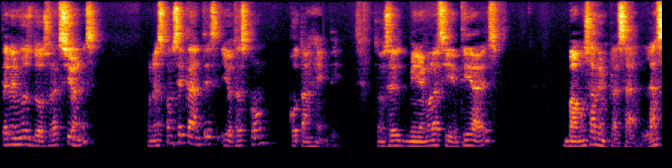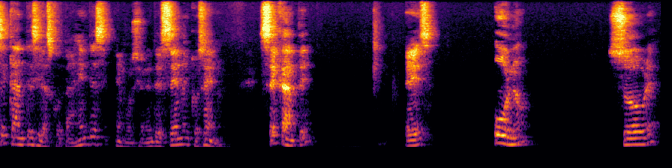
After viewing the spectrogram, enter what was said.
Tenemos dos fracciones, unas con secantes y otras con cotangente. Entonces, miremos las identidades. Vamos a reemplazar las secantes y las cotangentes en funciones de seno y coseno. Secante es 1 sobre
